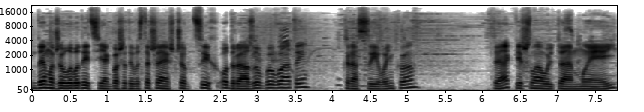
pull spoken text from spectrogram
Демеджу в лебедиці, як бачите, вистачає, щоб цих одразу вбивати. Красивенько. Так, пішла ульта Мей.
